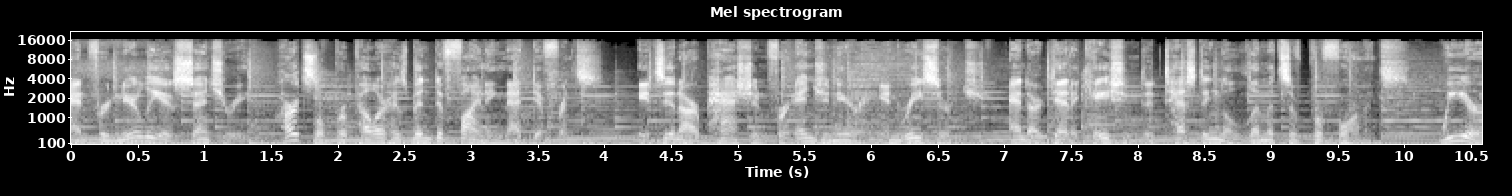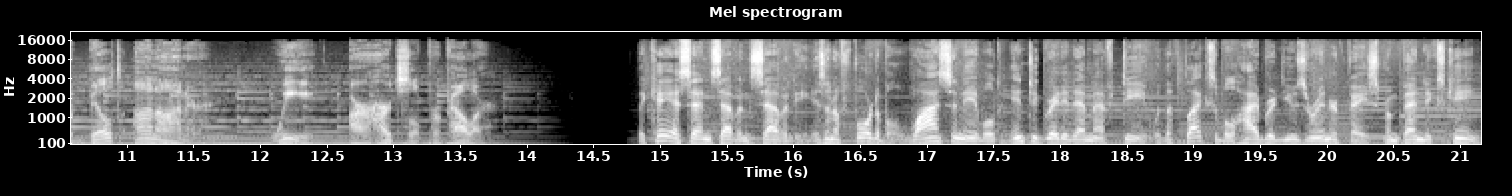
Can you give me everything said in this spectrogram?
And for nearly a century, Hartzell Propeller has been defining that difference. It's in our passion for engineering and research and our dedication to testing the limits of performance. We are built on honor. We are Hartzell propeller. The KSN 770 is an affordable WAAS-enabled integrated MFD with a flexible hybrid user interface from Bendix King.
